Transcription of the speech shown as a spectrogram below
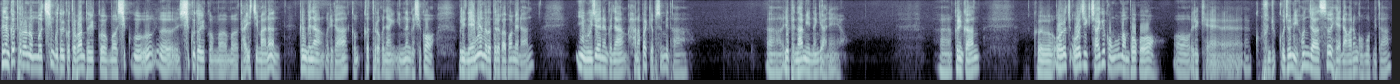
그냥 겉으로는 뭐 친구도 있고 도반도 있고 뭐 식구, 어, 식구도 있고 뭐, 뭐 다 있지만은 그건 그냥 우리가 겉으로 그냥 있는 것이고 우리 내면으로 들어가 보면은 이 우주에는 그냥 하나밖에 없습니다. 어, 옆에 남이 있는 게 아니에요. 어, 그러니까 그 오직 자기 공부만 보고 어, 이렇게 꾸준히 혼자서 해 나가는 공부입니다.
